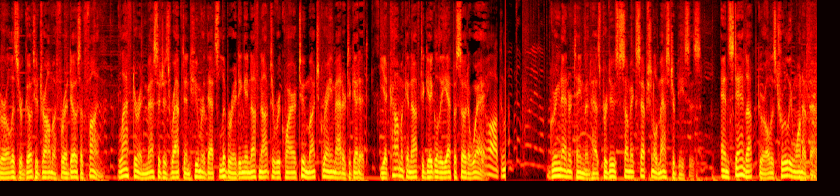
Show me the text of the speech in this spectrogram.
Girl is your go-to drama for a dose of fun, laughter and messages wrapped in humor that's liberating enough not to require too much gray matter to get it, yet comic enough to giggle the episode away. Green Entertainment has produced some exceptional masterpieces. And Stand Up Girl is truly one of them.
